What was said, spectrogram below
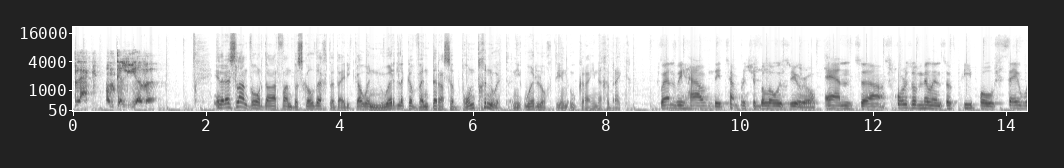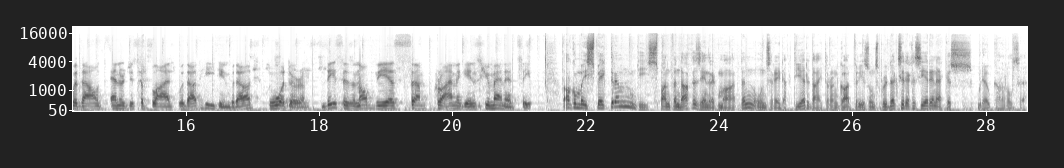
plek om te lewe. In Rusland word daarvan beskuldig dat hy die koue noordelike winter as 'n bondgenoot in die oorlog teen Oekraïne gebruik. When we have the temperature below zero and uh, scores of millions of people stay without energy supplies, without heating, without water, this is an obvious um, crime against humanity. Welkom by Spectrum. Die span vandag is Hendrik Martin, ons redakteur, Daitron Godfrey is ons produksieregisseur en ek is Oudo Karelse.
